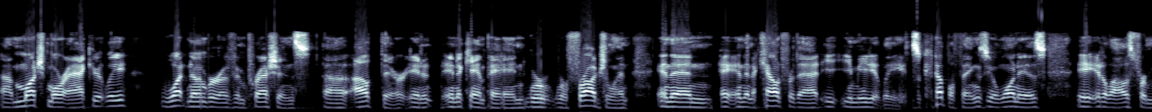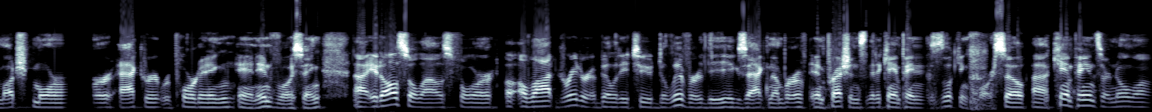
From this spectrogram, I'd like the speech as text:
uh, much more accurately what number of impressions uh, out there in, in a campaign were, were fraudulent and then and then account for that I- immediately. It's a couple things. You know, one is it allows for much more accurate reporting and invoicing. Uh, it also allows for a, a, lot greater ability to deliver the exact number of impressions that a campaign is looking for. So uh, campaigns are no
